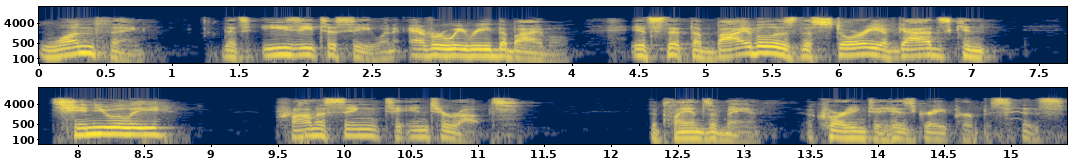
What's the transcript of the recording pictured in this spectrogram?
one thing that's easy to see whenever we read the Bible. It's that the Bible is the story of God's continually promising to interrupt the plans of man according to his great purposes.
